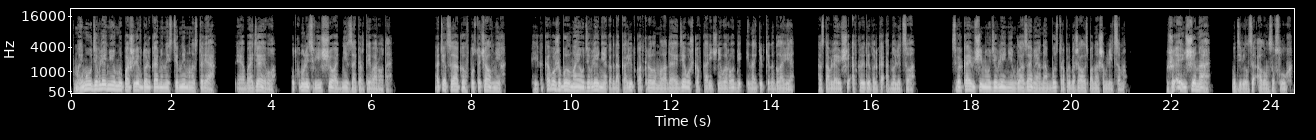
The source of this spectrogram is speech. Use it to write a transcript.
К моему удивлению, мы пошли вдоль каменной стены монастыря, и, обойдя его, уткнулись в еще одни запертые ворота. Отец Иаков постучал в них, и каково же было мое удивление, когда калитку открыла молодая девушка в коричневой робе и накидке на голове, оставляющей открытой только одно лицо. Сверкающими удивлением глазами она быстро пробежалась по нашим лицам. «Женщина!» — удивился Алонсо вслух.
